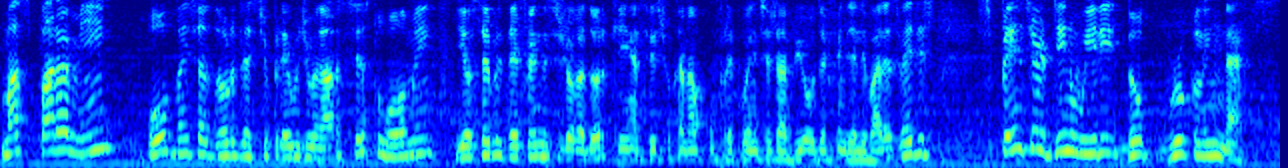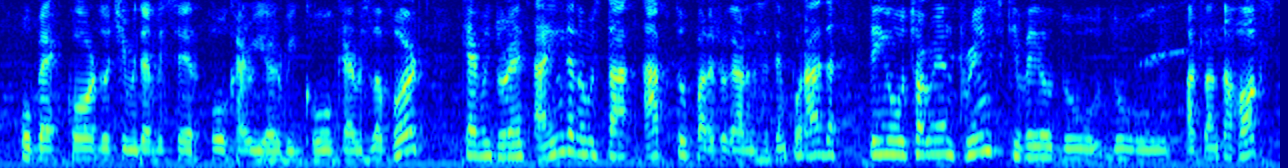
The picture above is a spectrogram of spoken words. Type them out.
mas para mim, o vencedor deste prêmio de melhor sexto homem, e eu sempre defendo esse jogador, quem assiste o canal com frequência já viu eu defender ele várias vezes, Spencer Dinwiddie do Brooklyn Nets. O backcourt do time deve ser o Kyrie Irving com o Caris LeVert, Kevin Durant ainda não está apto para jogar nessa temporada. Tem o Torian Prince, que veio do, do Atlanta Hawks.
